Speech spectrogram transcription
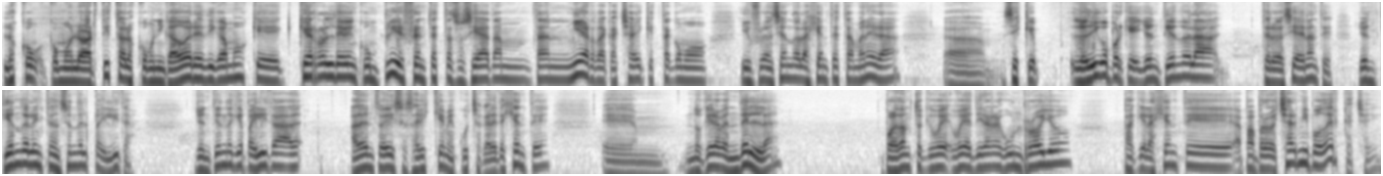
los co- como los artistas, los comunicadores, digamos, que, qué rol deben cumplir frente a esta sociedad tan, tan mierda, ¿cachai? Que está como influenciando a la gente de esta manera. Ah, si es que lo digo porque yo entiendo la, te lo decía adelante, yo entiendo la intención del Pailita. Yo entiendo que Pailita ad- adentro dice, ¿sabéis qué? Me escucha caleta de gente, eh, no quiero venderla, por lo tanto que voy, voy a tirar algún rollo para que la gente, para aprovechar mi poder, ¿cachai?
